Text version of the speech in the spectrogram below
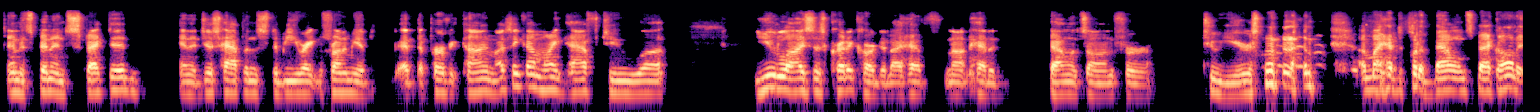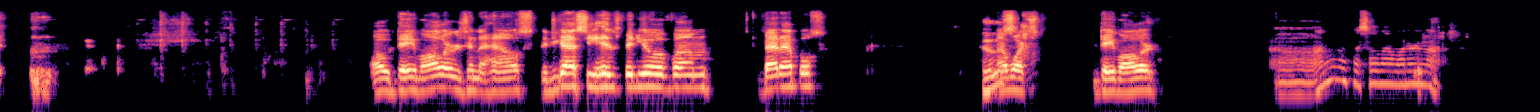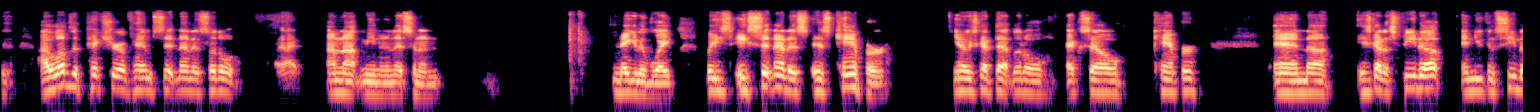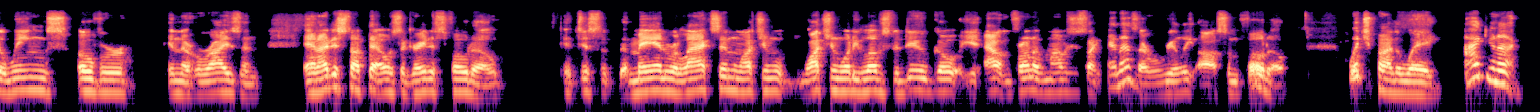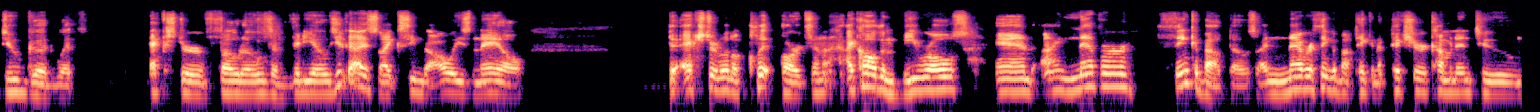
and it's been inspected and it just happens to be right in front of me at, at the perfect time, I think I might have to uh, utilize this credit card that I have not had a balance on for two years. I might have to put a balance back on it. oh, Dave Aller's in the house. Did you guys see his video of um bad apples? Who's? I watched Dave Aller. Uh, I don't know if I saw that one or not. I love the picture of him sitting at his little. I, I'm not meaning this in a negative way, but he's he's sitting at his his camper. You know, he's got that little XL camper, and uh, he's got his feet up, and you can see the wings over in the horizon. And I just thought that was the greatest photo. It's just a man relaxing, watching watching what he loves to do go out in front of him. I was just like, man, that's a really awesome photo. Which, by the way, I do not do good with extra photos and videos. You guys like seem to always nail the extra little clip parts, and I call them B rolls. And I never think about those. I never think about taking a picture coming into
